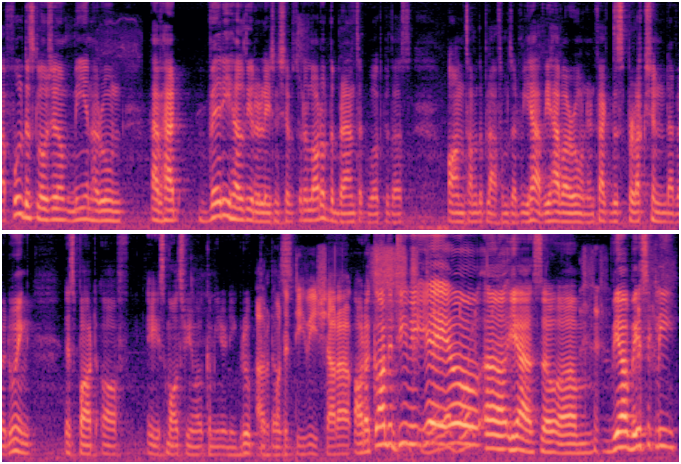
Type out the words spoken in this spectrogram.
a full disclosure, me and Haroon have had very healthy relationships with a lot of the brands that worked with us on some of the platforms that we have. We have our own. In fact, this production that we're doing is part of a small streamer community group Out that of does content TV, shout out. out of content TV. Yeah, Yeah, oh, uh, yeah. So um, we are basically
